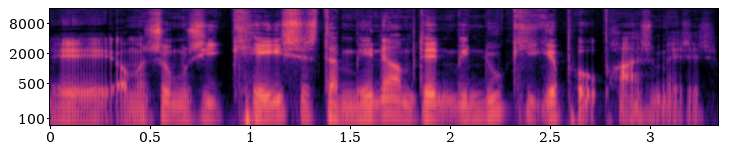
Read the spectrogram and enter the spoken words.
øh, om man så må sige, cases, der minder om den, vi nu kigger på pressemæssigt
